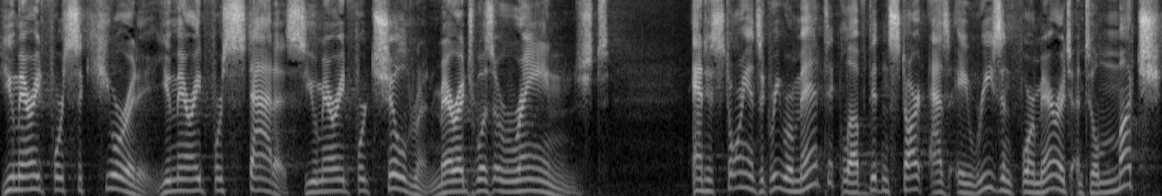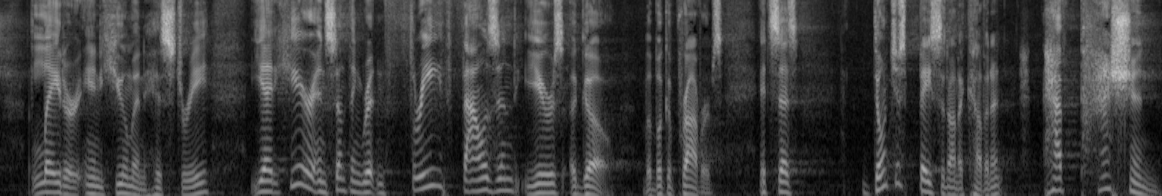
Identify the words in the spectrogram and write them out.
You married for security. You married for status. You married for children. Marriage was arranged. And historians agree romantic love didn't start as a reason for marriage until much later in human history. Yet, here in something written 3,000 years ago, the book of Proverbs, it says, don't just base it on a covenant, have passion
